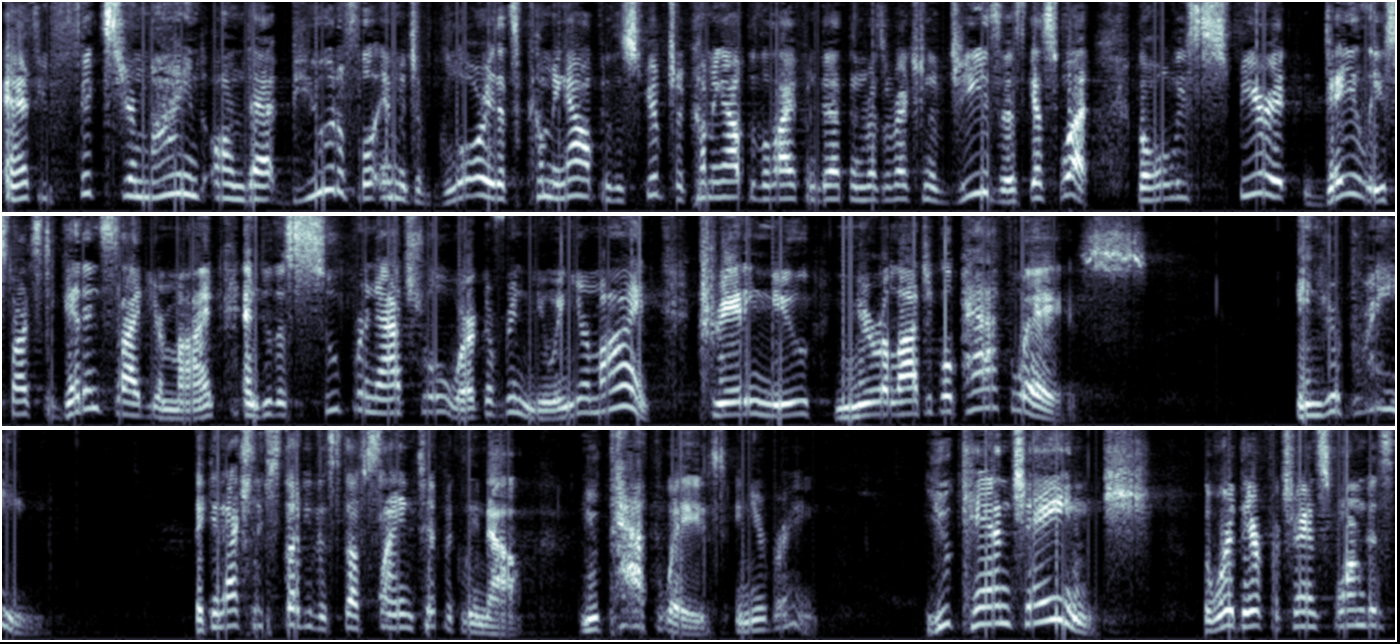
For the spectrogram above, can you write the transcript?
And as you fix your mind on that beautiful image of glory that's coming out through the scripture, coming out through the life and death and resurrection of Jesus, guess what? The Holy Spirit daily starts to get inside your mind and do the supernatural work of renewing your mind, creating new neurological pathways in your brain. They can actually study this stuff scientifically now. New pathways in your brain. You can change. The word there for transformed is,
